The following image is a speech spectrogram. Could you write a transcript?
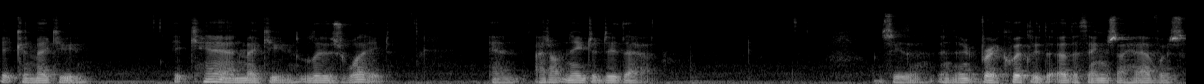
it can make you it can make you lose weight. And I don't need to do that. See, the, and then very quickly, the other things I have was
